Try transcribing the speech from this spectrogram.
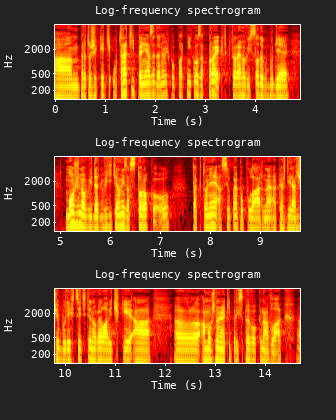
Um, protože keď utratí peniaze daňových poplatníkov za projekt, ktorého výsledok bude možno viditeľný za 100 rokov, tak to nie je asi úplně populárne a každý radšej hmm. bude chcieť ty nové lavičky a, uh, a možno nějaký príspevok na vlak, uh,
